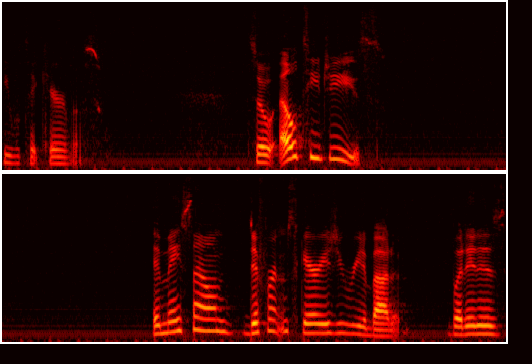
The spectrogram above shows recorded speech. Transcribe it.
He will take care of us. So LTGs it may sound different and scary as you read about it, but it is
